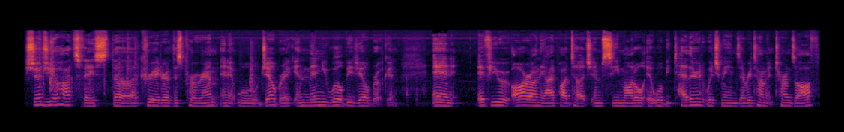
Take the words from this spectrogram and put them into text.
show Geohot's face the creator of this program, and it will jailbreak. And then you will be jailbroken. And if you are on the iPod Touch MC model, it will be tethered, which means every time it turns off,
